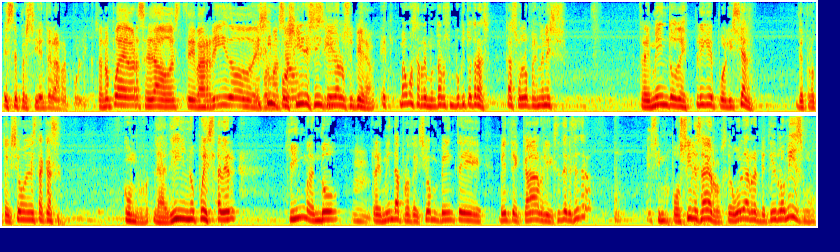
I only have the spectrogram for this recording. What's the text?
es el presidente de la República. O sea, no puede haberse dado este barrido de es imposible sin que ellos lo supieran. vamos a remontarnos un poquito atrás. Caso López Meneses. Tremendo despliegue policial de protección en esta casa. Como la DINI no puede saber quién mandó mm. tremenda protección, 20, 20 carros, etcétera, etcétera es imposible saberlo, se vuelve a repetir lo mismo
